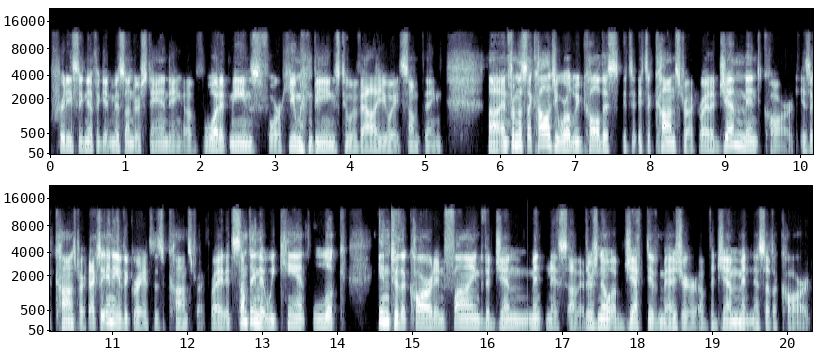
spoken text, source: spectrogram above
pretty significant misunderstanding of what it means for human beings to evaluate something. Uh, and from the psychology world, we'd call this it's, it's a construct, right? A gem mint card is a construct. Actually, any of the grades is a construct, right? It's something that we can't look into the card and find the gem mintness of it. There's no objective measure of the gem mintness of a card,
